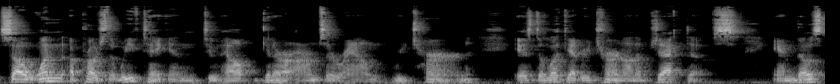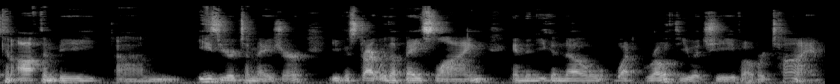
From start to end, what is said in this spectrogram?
So one approach that we've taken to help get our arms around return is to look at return on objectives. And those can often be um, easier to measure. You can start with a baseline and then you can know what growth you achieve over time.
